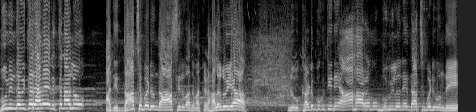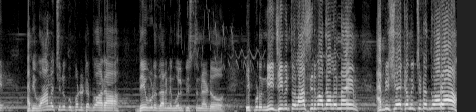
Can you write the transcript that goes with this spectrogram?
భూమిని తవ్వితే రావే విత్తనాలు? అది దాచబడి ఉంది. ఆశీర్వాదం అక్కడ. హలలుయా నువ్వు కడుపుకు తినే ఆహారము భూమిలోనే దాచబడి ఉంది. అది వాన చినుకు పడుట ద్వారా దేవుడు దానిని మొలిపిస్తున్నాడు. ఇప్పుడు నీ జీవితంలో ఆశీర్వాదాలు ఉన్నాయి. అభిషేకం ఇచ్చుట ద్వారా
